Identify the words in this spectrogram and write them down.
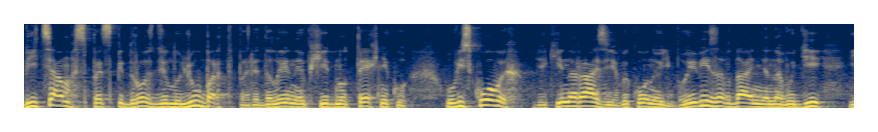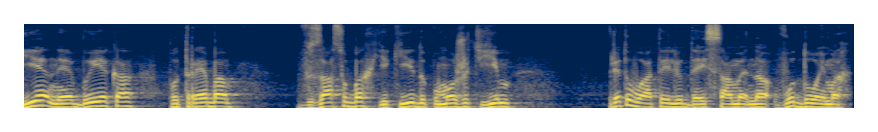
Бійцям спецпідрозділу Любард передали необхідну техніку. У військових, які наразі виконують бойові завдання на воді, є неабияка потреба в засобах, які допоможуть їм рятувати людей саме на водоймах.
